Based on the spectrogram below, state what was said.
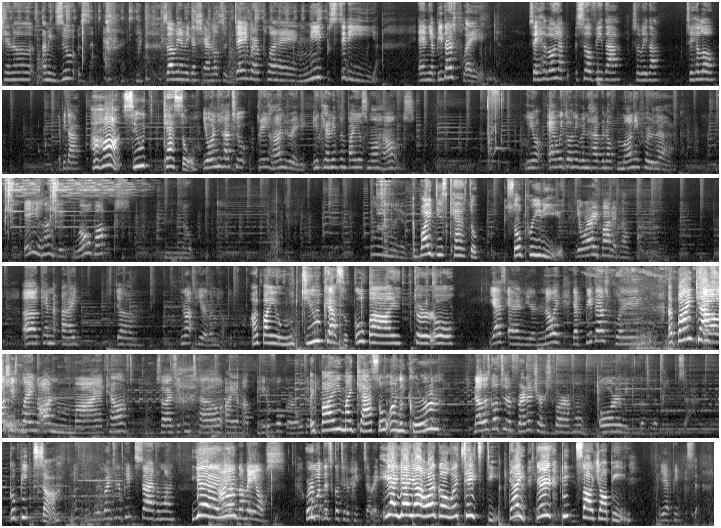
Channel. I mean, Zoo. Zoby and Mika's channel. Today we're playing Meep City. And Yapida is playing. Say hello, Yap Sylvida. Sylvida. Say hello. Yapita. Haha, suit castle. You only have two, 300. You can't even buy a small house. You and we don't even have enough money for that. 800 Robux? Nope. Mm, I buy this castle. So pretty. You already bought it now. Uh, can I, um, what? Here, let me help you. I buy a two castle. Goodbye, turtle. Yes, and you know it. Yapita's playing. Buy So castle. she's playing on my account. So as you can tell, I am a beautiful girl. I buy my castle on the Look. Now let's go to the furniture for our home, or we can go to the pizza. Go pizza. Okay, we're going to the pizza, everyone. Yay! I am the mouse. we're- Ooh, let's go to the pizza, right? yeah, yeah, yeah. Let's go. It's tasty. Daddy, Yeah, there's tasty. pizza shopping. Yeah, pizza.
